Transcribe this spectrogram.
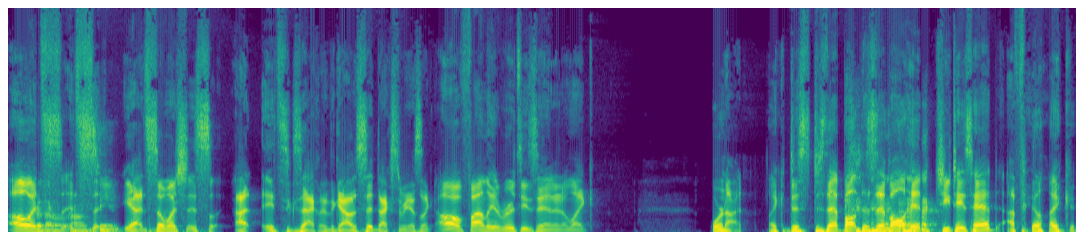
oh, it's, it's yeah, it's so much. It's it's exactly the guy was sitting next to me. It's like, oh, finally Urruti's in, and I'm like, or not. Like, does does that ball does that ball hit Djite's head? I feel like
